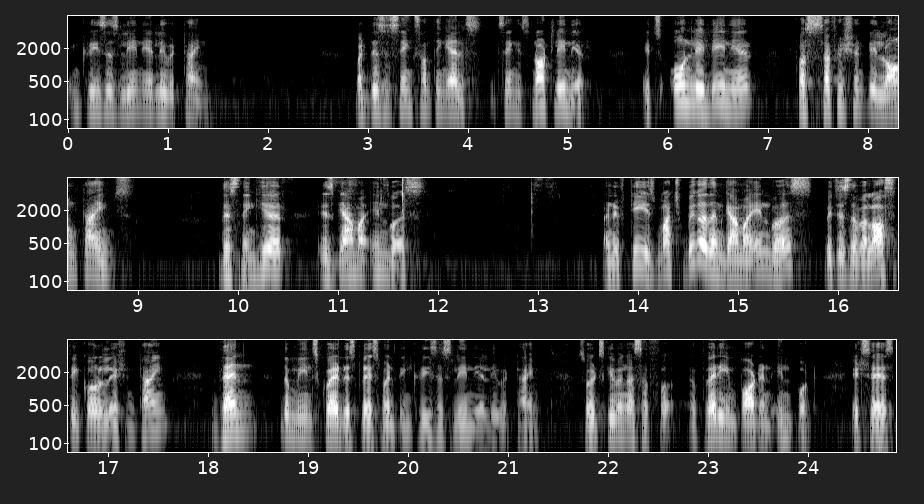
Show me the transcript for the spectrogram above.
increases linearly with time but this is saying something else it is saying it is not linear it is only linear for sufficiently long times this thing here is gamma inverse and if t is much bigger than gamma inverse which is the velocity correlation time then the mean square displacement increases linearly with time. So it is giving us a, a very important input it says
